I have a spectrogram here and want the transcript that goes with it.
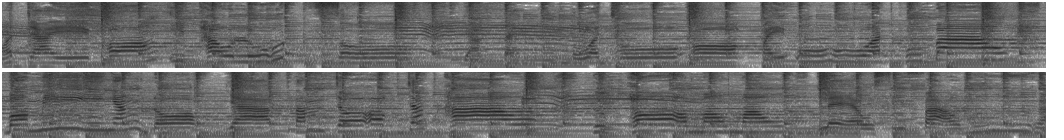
หัวใจของอีเท่าลุดโซ อยากแต่งตัวโชว์ออกไปอวดผู้บ่าวบ่มียังดอกอยากตำจอกจักข่าวคือพ่อเมาเมาแล้วสิเฝ้าเมื่อ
